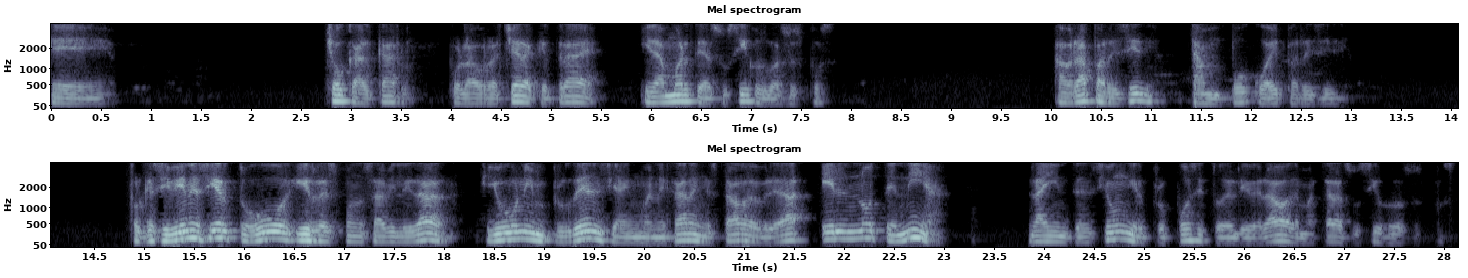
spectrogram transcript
eh, choca al carro por la borrachera que trae y da muerte a sus hijos o a su esposa. ¿Habrá parecido? Tampoco hay parricidio. Porque si bien es cierto, hubo irresponsabilidad y hubo una imprudencia en manejar en estado de ebriedad, él no tenía la intención y el propósito deliberado de matar a sus hijos o a su esposa.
